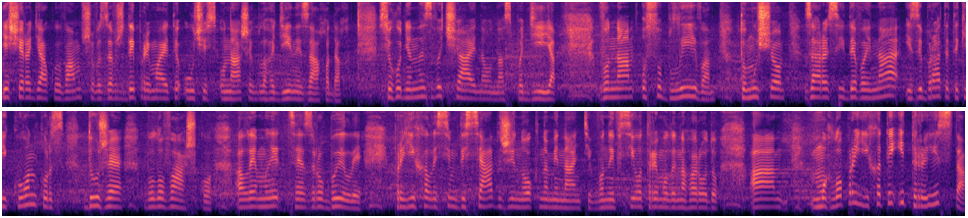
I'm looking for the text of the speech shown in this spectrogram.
Я щиро дякую вам, що ви завжди приймаєте участь у наших благодійних заходах. Сьогодні незвичайна у нас подія. Вона особлива, тому що зараз йде війна, і зібрати такий конкурс дуже було важко. Але ми це зробили. Приїхали 70 жінок-номінантів. Вони всі отримали нагороду. А могло приїхати і 300.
